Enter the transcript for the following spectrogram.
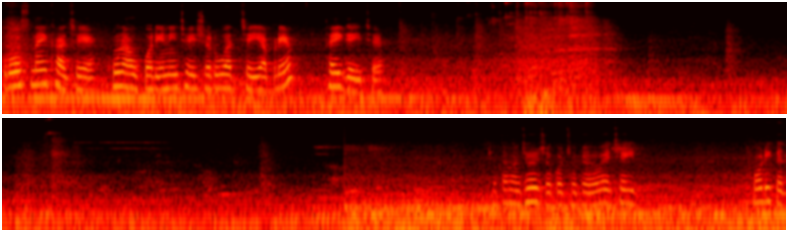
ક્રોસ નાખ્યા છે ખૂણા ઉપર, એની છે એ શરૂઆત છે એ આપણે થઈ ગઈ છે જો તમે જોઈ શકો છો કે હવે છે એ થોડીક જ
